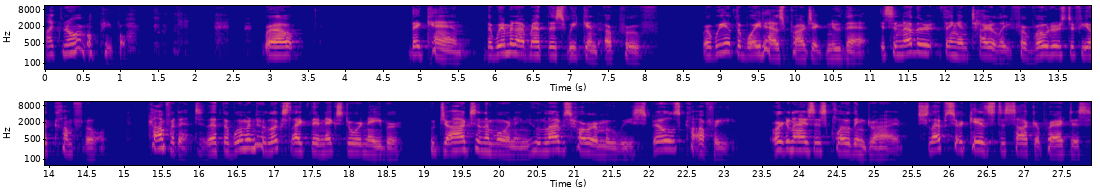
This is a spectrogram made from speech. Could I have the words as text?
like normal people? Well, they can. The women I've met this weekend are proof. Well, we at the White House Project knew that. It's another thing entirely for voters to feel comfortable, confident that the woman who looks like their next door neighbor, who jogs in the morning, who loves horror movies, spills coffee, organizes clothing drive, schleps her kids to soccer practice,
